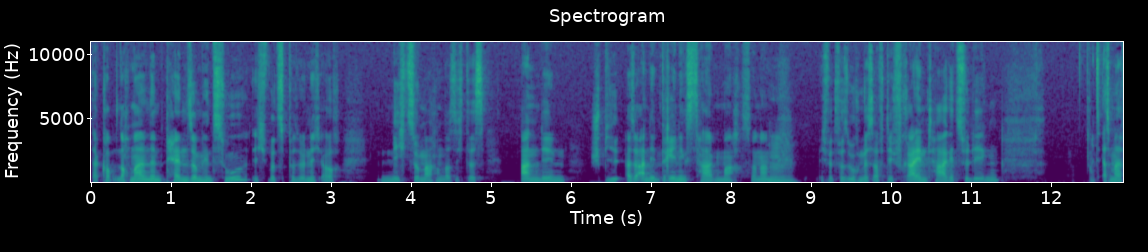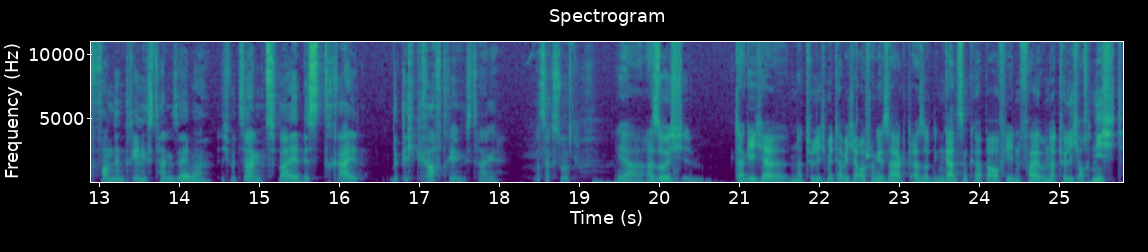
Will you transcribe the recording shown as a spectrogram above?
Da kommt nochmal ein Pensum hinzu. Ich würde es persönlich auch nicht so machen, dass ich das an den Spiel, also an den Trainingstagen mache, sondern mhm. ich würde versuchen, das auf die freien Tage zu legen. Jetzt erstmal von den Trainingstagen selber. Ich würde sagen, zwei bis drei wirklich Krafttrainingstage. Was sagst du? Ja, also ich da gehe ich ja natürlich mit, habe ich ja auch schon gesagt, also den ganzen Körper auf jeden Fall und natürlich auch nicht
